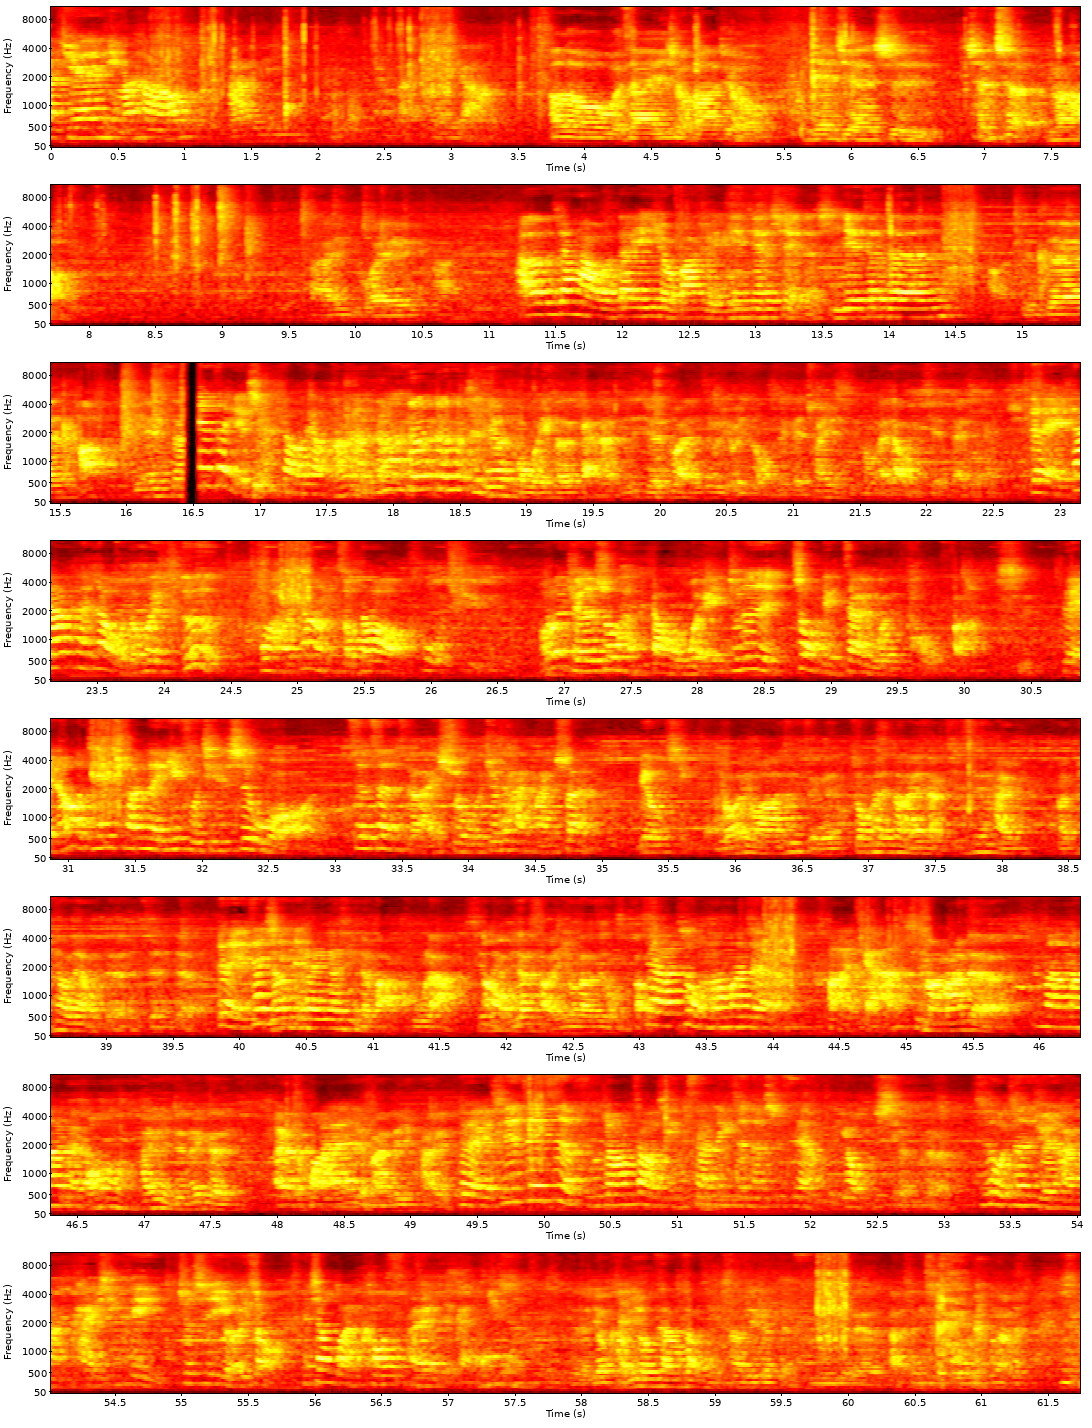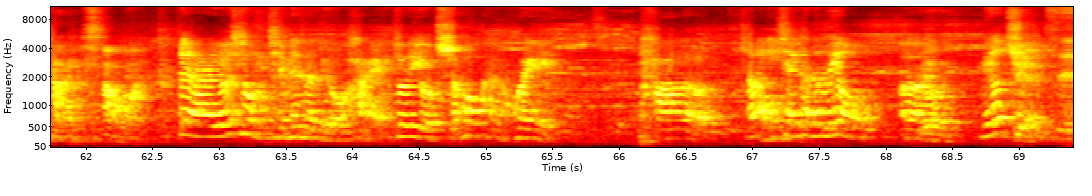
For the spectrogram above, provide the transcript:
雅娟，你们好。嗨，张雅。Hello，我在一九八九一念间是陈澈，你们好。嗨，雨薇。嗨。Hello，大家好，我在一九八九一念间饰演的是叶真真。好，真真。好，今天在。现在也是漂亮啊。是没有什么违和感啊？只是觉得突然就有一种那个穿越时空来到我们现在的感觉。对，大家看到我都会，呃，我好像走到过去。我会觉得说很到位，就是重点在于我的头发。是。对，然后我今天穿的衣服，其实是我这阵子来说，我觉得还蛮算流行的。有啊有啊，就整个装扮上来讲，其实还蛮漂亮的，真的。对，在现在应该是你的发箍啦，现在比较少人用到这种发。对啊，是我妈妈的发夹。是妈妈的。是妈妈的。哦，还有你的那个耳环也蛮厉害的。对，其实这次的服装造型，三丽真的是非常的用心。真的。其实我真的觉得还蛮开心，可以就是有一种很像玩 cosplay 的感觉。对，有考虑用这张造型上这个粉丝这个打成直播吓一下嘛？对啊，尤其我们前面的刘海，就有时候可能会塌了，然后以前可能没有呃没有卷子，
